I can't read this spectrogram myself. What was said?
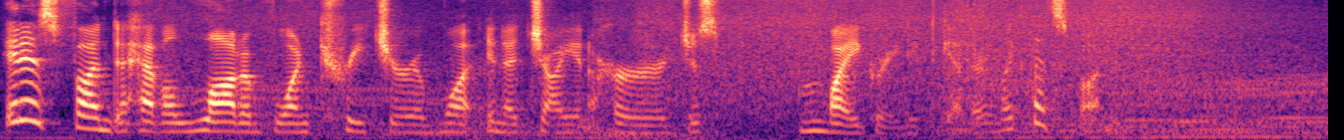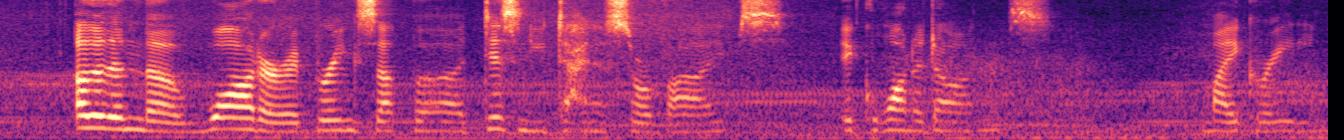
It is fun to have a lot of one creature in, one, in a giant herd just migrating together. Like, that's fun. Other than the water, it brings up uh, Disney dinosaur vibes. Iguanodons migrating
